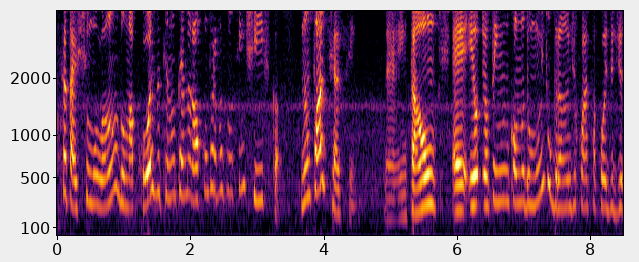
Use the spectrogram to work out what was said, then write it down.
Você está estimulando uma coisa que não tem a menor comprovação científica. Não pode ser assim. Né? Então, é, eu, eu tenho um incômodo muito grande com essa coisa de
